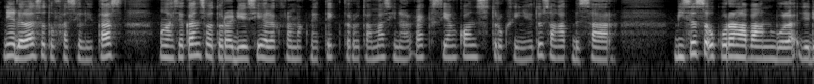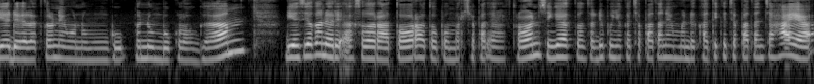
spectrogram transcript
Ini adalah suatu fasilitas menghasilkan suatu radiasi elektromagnetik terutama sinar X yang konstruksinya itu sangat besar. Bisa seukuran lapangan bola. Jadi ada elektron yang menumbuk, menumbuk logam dihasilkan dari akselerator atau pemercepat elektron sehingga elektron tadi punya kecepatan yang mendekati kecepatan cahaya.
